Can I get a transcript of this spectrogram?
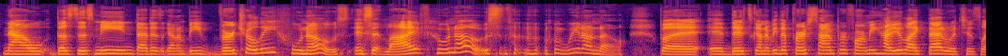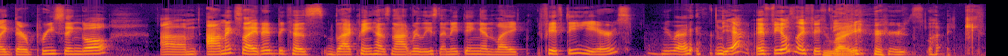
Now, does this mean that it's going to be virtually? Who knows? Is it live? Who knows? we don't know. But it, it's going to be the first time performing How You Like That, which is like their pre single. Um, I'm excited because Blackpink has not released anything in like 50 years. You're right. Yeah, it feels like 50 Right. years. like.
